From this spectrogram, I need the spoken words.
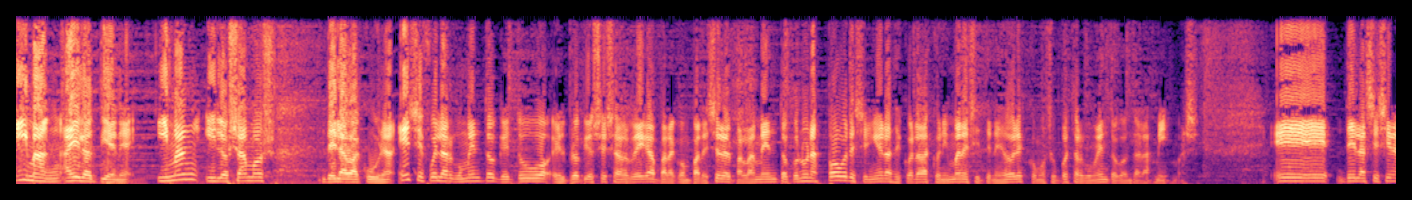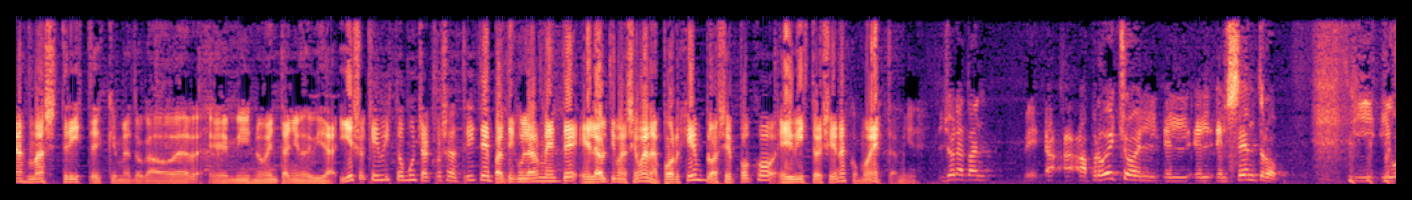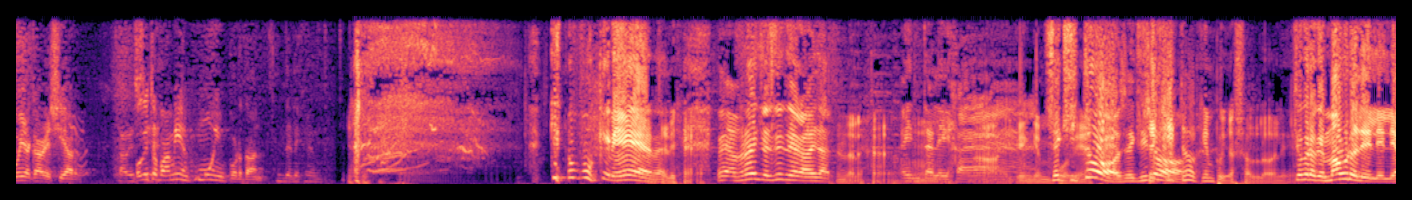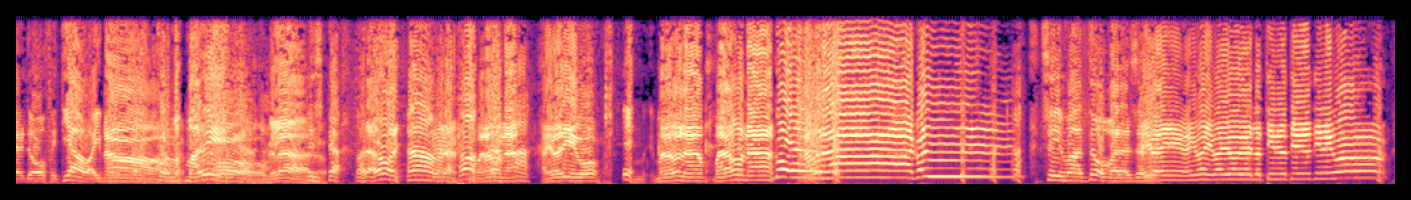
Imán, ahí lo tiene. Imán y los amos de la vacuna. Ese fue el argumento que tuvo el propio César Vega para comparecer al Parlamento con unas pobres señoras decoradas con imanes y tenedores como supuesto argumento contra las mismas. Eh, de las escenas más tristes que me ha tocado ver en mis 90 años de vida. Y eso que he visto muchas cosas tristes, particularmente en la última semana. Por ejemplo, hace poco he visto escenas como esta, mire. Jonathan, eh, a- aprovecho el, el- el- el centro y, y voy a cabecear. Porque esto para mí es muy importante. Que no puedo creer. Inteligente. Aprovecha el de cabeza. Inteligente. Inteligente. ¿quién- quién Se excitó, se excitó. ¿Quién podía hacerlo? Le- Yo creo que Mauro le, le, le- lo ofeteaba ahí por, No, por, por más madera. no, claro. Decía, Maradona, Maradona. Maradona, ahí va Diego. Maradona, Maradona. ¡Gol! Maradona, ¡Gol! Se mató para hacer. Ahí va, ahí va, ahí va, ahí va, lo tiene, lo tiene, lo tiene, gol.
